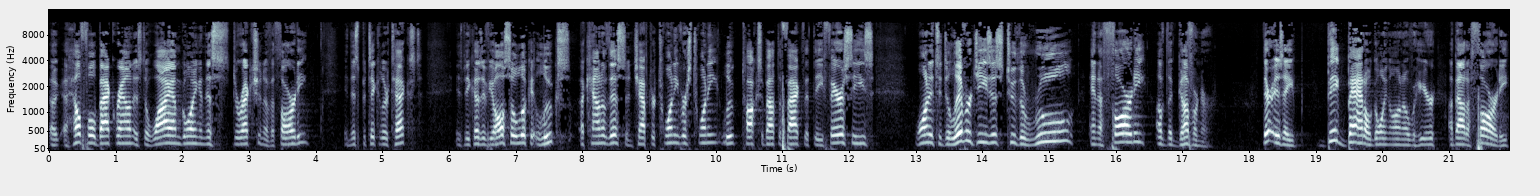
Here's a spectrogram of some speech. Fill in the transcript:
a helpful background as to why I'm going in this direction of authority in this particular text is because if you also look at Luke's account of this in chapter 20, verse 20, Luke talks about the fact that the Pharisees wanted to deliver Jesus to the rule and authority of the governor. There is a big battle going on over here about authority,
